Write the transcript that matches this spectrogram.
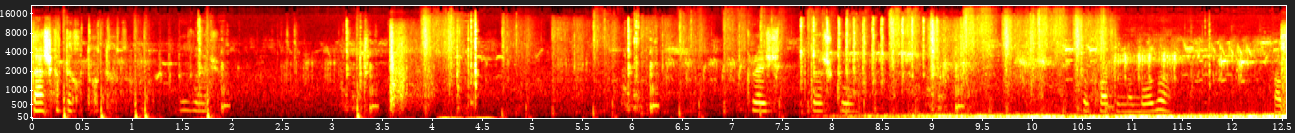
Ташка, тихо, тихо, тихо. Не знаю. Краще ташку запхати на воду. Або.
